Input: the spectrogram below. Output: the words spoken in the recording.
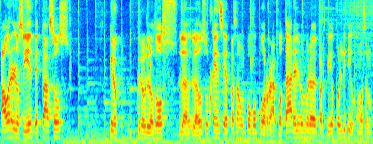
ahora los siguientes pasos, creo, creo que los dos, las dos urgencias pasan un poco por acotar el número de partidos políticos, cómo hacemos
